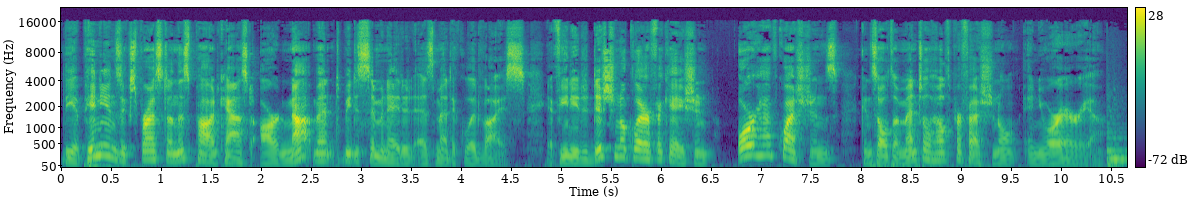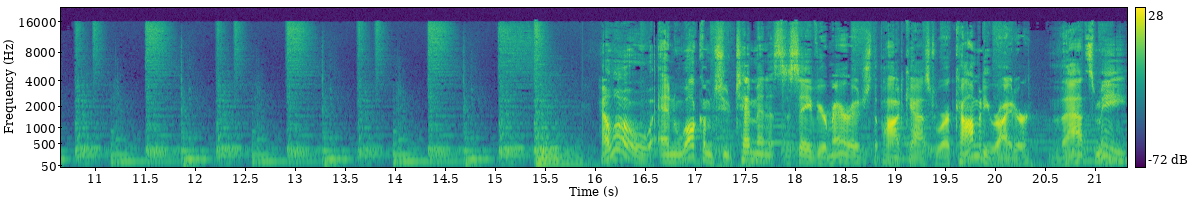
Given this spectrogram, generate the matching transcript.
The opinions expressed on this podcast are not meant to be disseminated as medical advice. If you need additional clarification or have questions, consult a mental health professional in your area. Hello, and welcome to 10 Minutes to Save Your Marriage, the podcast where a comedy writer, that's me,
